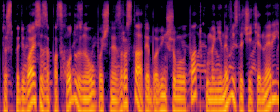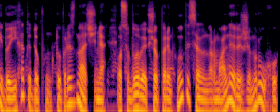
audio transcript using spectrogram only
тож сподіваюся, запас ходу знову почне зростати, бо в іншому випадку мені не вистачить енергії доїхати до пункту призначення, особливо якщо перемкнутися на нормальний режим руху.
